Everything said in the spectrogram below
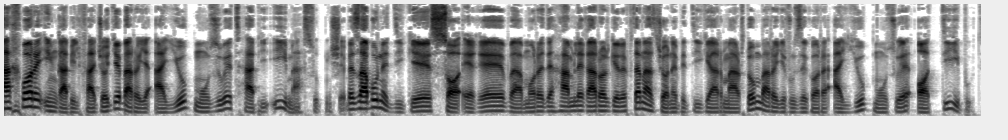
اخبار این قبیل فجایع برای ایوب موضوع طبیعی محسوب میشه. به زبون دیگه سائقه و مورد حمله قرار گرفتن از جانب دیگر مردم برای روزگار ایوب موضوع عادی بود.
